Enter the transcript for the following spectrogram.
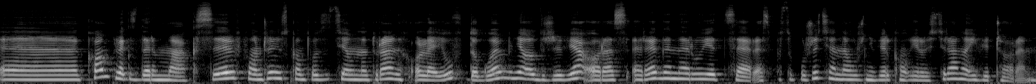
E, kompleks Dermaxyl w połączeniu z kompozycją naturalnych olejów dogłębnie odżywia oraz regeneruje cerę. Sposób użycia nałóż niewielką ilość rano i wieczorem.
